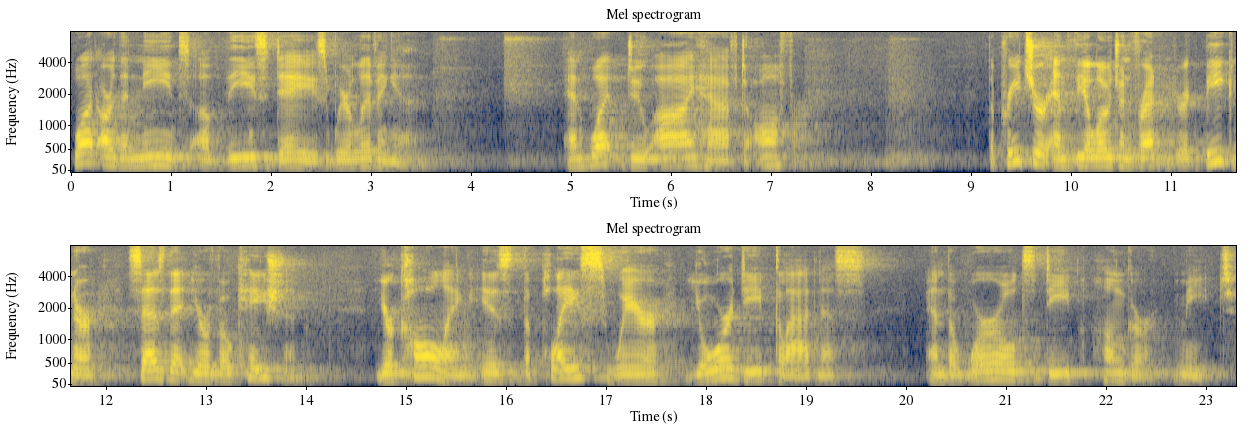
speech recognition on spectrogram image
What are the needs of these days we're living in? And what do I have to offer? The preacher and theologian Frederick Buechner says that your vocation, your calling, is the place where your deep gladness and the world's deep hunger meet.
